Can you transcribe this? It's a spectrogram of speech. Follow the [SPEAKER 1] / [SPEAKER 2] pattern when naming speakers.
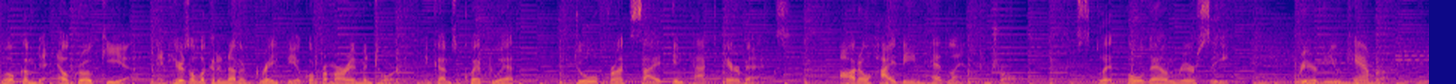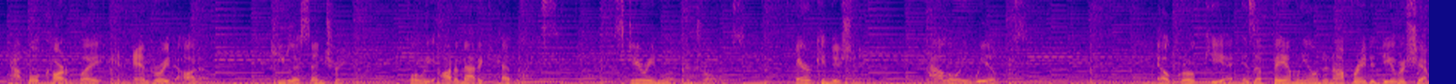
[SPEAKER 1] Welcome to Elk Grove Kia, and here's a look at another great vehicle from our inventory and comes equipped with dual front side impact airbags, auto high beam headlamp control, split fold down rear seat, rear view camera, Apple CarPlay and Android Auto, keyless entry, fully automatic headlights, steering wheel controls, air conditioning, alloy wheels. Elk Grove Kia is a family owned and operated dealership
